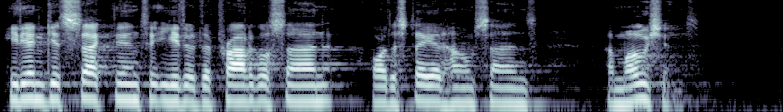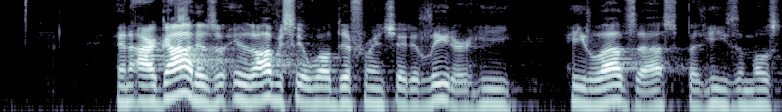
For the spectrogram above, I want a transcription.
He didn't get sucked into either the prodigal son or the stay at home son's emotions. And our God is, is obviously a well differentiated leader. He, he loves us, but He's the most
